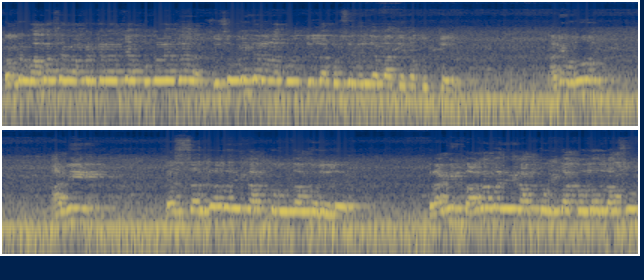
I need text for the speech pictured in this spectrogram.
डॉक्टर बाबासाहेब आंबेडकरांच्या पुतळ्याचं सुशोभीकरण आपण जिल्हा परिषदेच्या माध्यमातून केलं. आणि म्हणून आम्ही त्या सर्कलमध्ये काम करून दाखवलेलं आहे. ग्रामीण भागामध्ये काम करून दाखवलं लासूर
